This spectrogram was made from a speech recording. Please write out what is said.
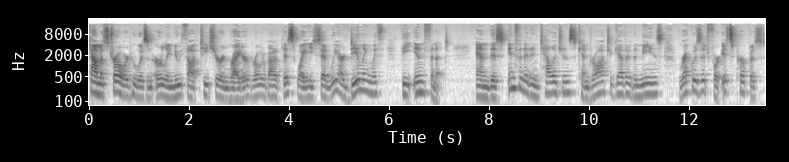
Thomas Troward, who was an early New Thought teacher and writer, wrote about it this way. He said, We are dealing with the infinite and this infinite intelligence can draw together the means requisite for its purpose,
